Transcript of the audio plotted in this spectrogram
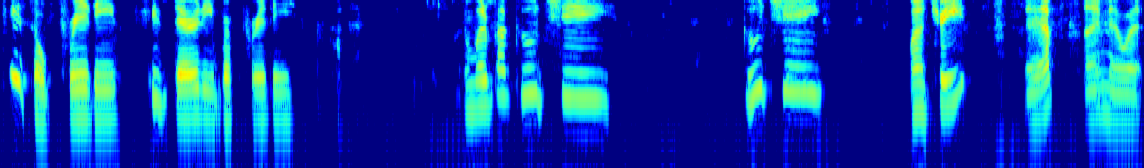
She's so pretty. She's dirty but pretty. And what about Gucci? Gucci. Want a treat? Yep, I know it.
